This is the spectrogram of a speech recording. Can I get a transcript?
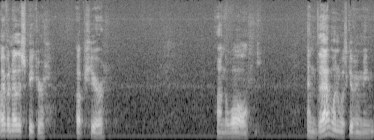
I have another speaker up here on the wall, and that one was giving me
